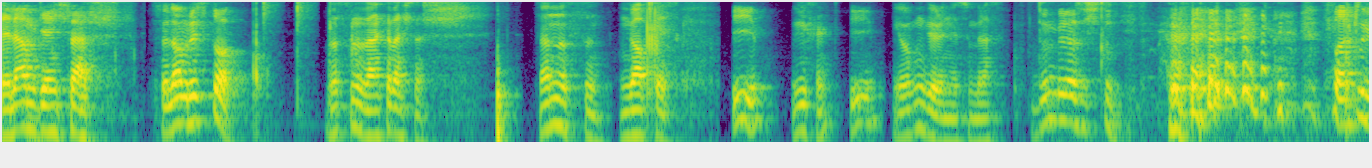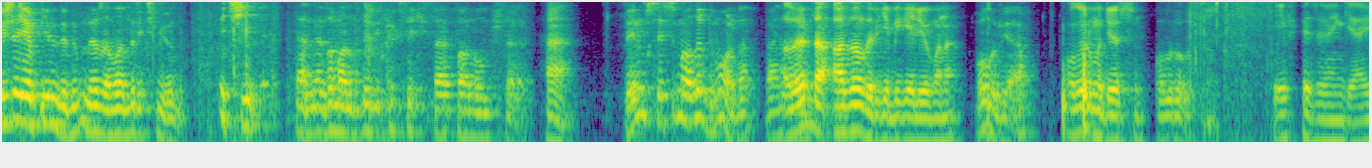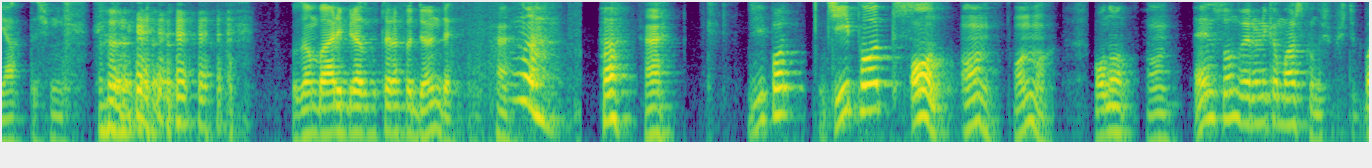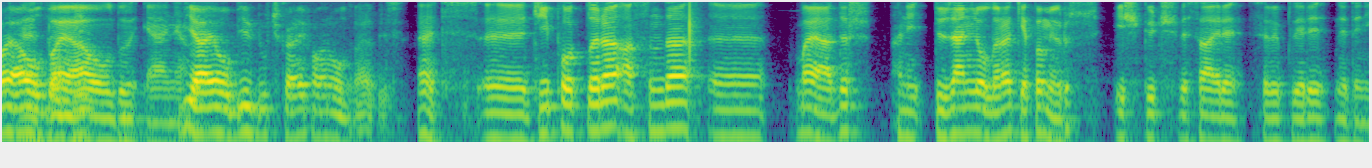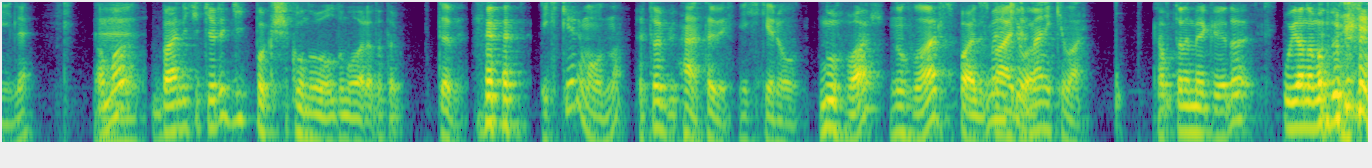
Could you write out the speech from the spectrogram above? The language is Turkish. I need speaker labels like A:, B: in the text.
A: Selam gençler.
B: Selam Risto.
A: Nasılsınız arkadaşlar? Sen nasılsın? Gafkesk.
B: İyiyim.
A: İyisin.
B: İyiyim.
A: Yorgun görünüyorsun biraz.
B: Dün biraz içtim. Farklı bir şey yapayım dedim. Ne zamandır içmiyordum. İçeyim dedim. Yani ne zamandır dedim 48 saat falan olmuştu herhalde.
A: Ha.
B: Benim sesimi alır değil mi oradan? Bence
A: Alır da az alır gibi geliyor bana.
B: Olur ya.
A: Olur mu diyorsun?
B: Olur olur.
A: Keyif pezevengi ya yattı şimdi. o zaman bari biraz bu tarafa dön de.
B: Hah.
A: Heh.
B: G-Pod
A: G-Pod
B: 10.
A: 10. 10 mu?
B: 10 10.
A: 10.
B: En son Veronica Mars konuşmuştuk. Bayağı
A: Evet,
B: oldu.
A: bayağı
B: yani.
A: oldu yani.
B: Bir ay oldu. Bir buçuk ay falan oldu neredeyse.
A: Evet, e, G-Pod'lara aslında e, bayağıdır hani düzenli olarak yapamıyoruz. İş güç vesaire sebepleri nedeniyle.
B: Ama
A: Ee,
B: ben iki kere geek bakışı konuğu oldum o arada tabii.
A: Tabii. iki kere mi oldu lan?
B: E tabii.
A: Ha tabii iki kere oldu.
B: Nuh var.
A: Nuh var,
B: Spider-Man
A: Spider-Man
B: var.
A: 2 var.
B: Kaptan Amerika'ya da uyanamadığım için.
